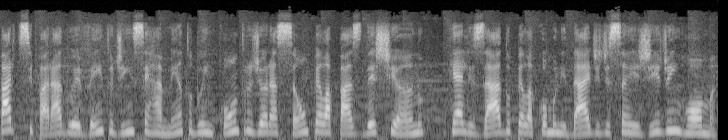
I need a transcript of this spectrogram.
participará do evento de encerramento do Encontro de Oração pela Paz deste ano, realizado pela comunidade de São Egídio em Roma.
